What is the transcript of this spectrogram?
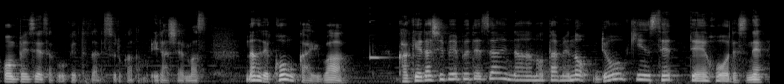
ホームページ制作を受けてたりする方もいらっしゃいます。なので今回は、駆け出しウェブデザイナーのための料金設定法ですね。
